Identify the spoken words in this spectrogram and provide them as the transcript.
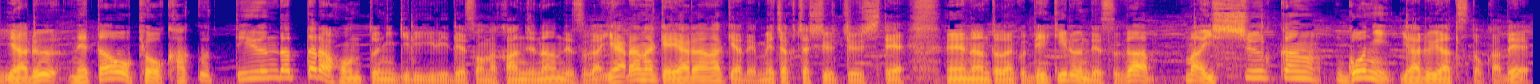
やるネタを今日書くっていうんだったら本当にギリギリでそんな感じなんですが、やらなきゃやらなきゃでめちゃくちゃ集中して、えー、なんとなくできるんですが、まあ一週間後にやるやつとかで、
